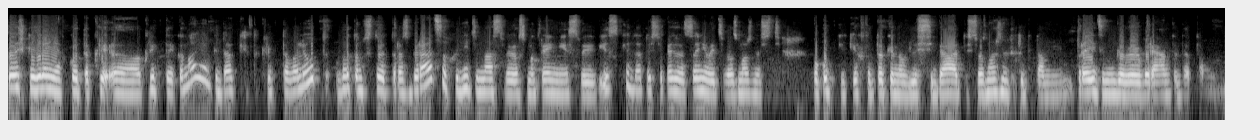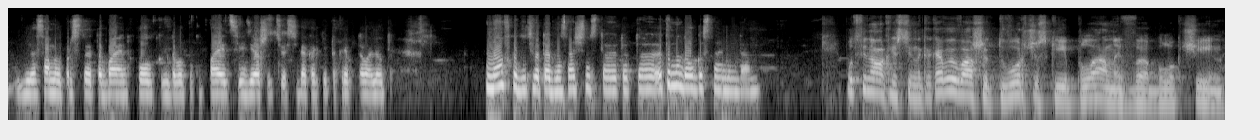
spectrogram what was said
точки зрения какой-то э, криптоэкономики, да, каких-то криптовалют, в этом стоит разбираться, входите на свое усмотрение и свои риски, да, то есть опять же оценивайте возможность покупки каких-то токенов для себя, то есть, возможно, какие-то там трейдинговые варианты, да, там, для самой простой это buy and hold, когда вы покупаете и держите у себя какие-то криптовалюты. Но входить в это однозначно стоит, это, это надолго с нами, да. Под финал, Кристина, каковы ваши творческие планы в блокчейн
